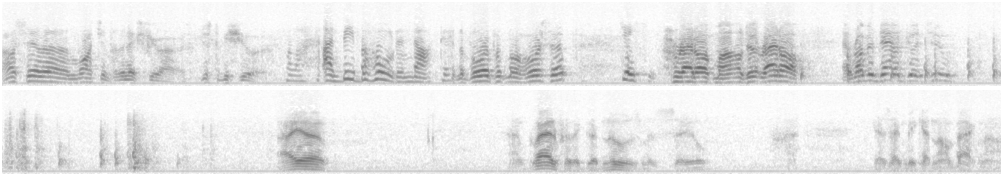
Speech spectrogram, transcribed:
I'll stay around watching for the next few hours, just to be sure. Well, I, I'd be beholden, Doctor. Can the boy put my horse up? Jakey. Right off, Ma. I'll do it right off. And rub it down good, too. I, uh. I'm glad for the good news, Miss Sale. Guess I can be getting on back now.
